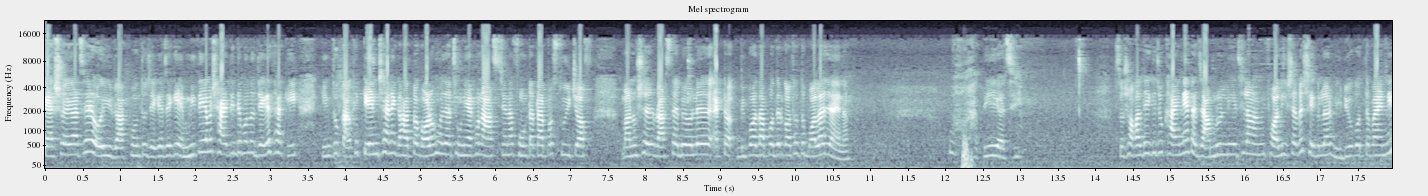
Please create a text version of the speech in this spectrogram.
গ্যাস হয়ে গেছে, ওই রাত পর্যন্ত জেগে জেগে। এমনিতেই আমি সাড়ে তিনটে পর্যন্ত জেগে থাকি, কিন্তু কালকে টেনশানে হাত পা গরম হয়ে যাচ্ছে, উনি এখন আসছে না ফোনটা তারপর সুইচ অফ মানুষের রাস্তায় বেরোলে একটা বিপদ আপদের কথা তো বলা যায় না। হাঁপিয়ে গেছি। তো সকাল থেকে কিছু খাইনি, একটা জামরুল নিয়েছিলাম আমি ফল হিসাবে, সেগুলো আর ভিডিও করতে পারিনি,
